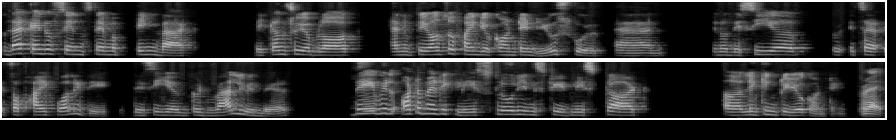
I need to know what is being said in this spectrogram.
So that kind of sends them a ping back. They come to your blog, and if they also find your content useful, and you know they see a it's a it's of high quality, if they see a good value in there, they will automatically, slowly and steadily start uh, linking to your content. Right.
